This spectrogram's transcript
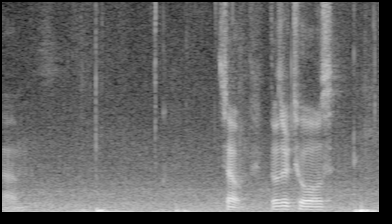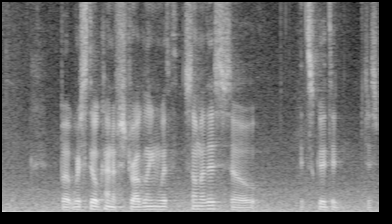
Um, so those are tools, but we're still kind of struggling with some of this, so it's good to just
